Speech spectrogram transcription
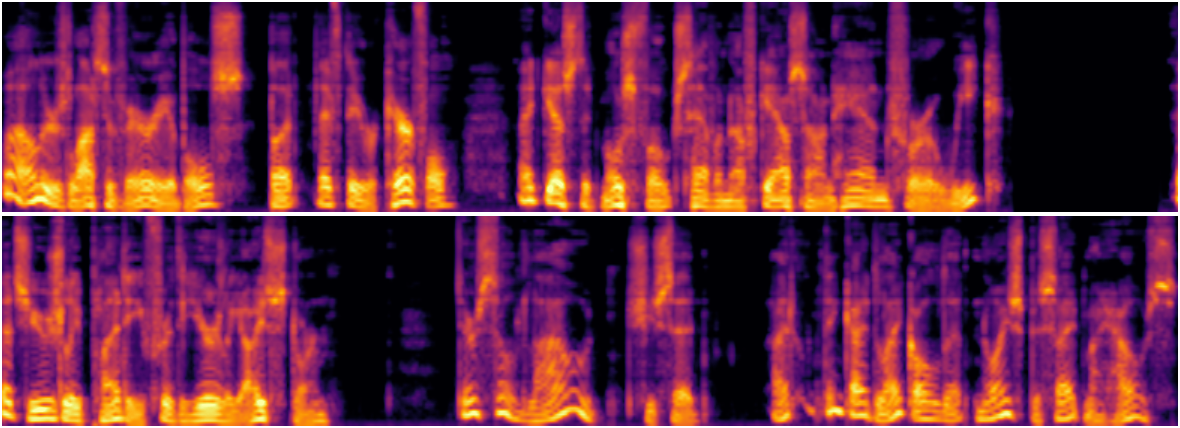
Well, there's lots of variables, but if they were careful, I'd guess that most folks have enough gas on hand for a week. That's usually plenty for the yearly ice storm. They're so loud, she said. I don't think I'd like all that noise beside my house.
